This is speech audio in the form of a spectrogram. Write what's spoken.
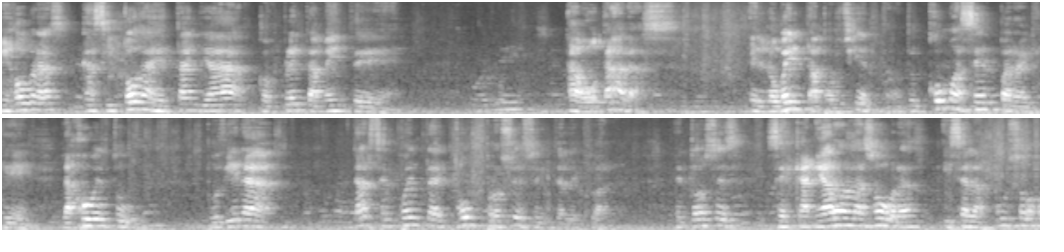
Mis obras casi todas están ya completamente agotadas, el 90%. Entonces, ¿cómo hacer para que la juventud pudiera darse cuenta de todo un proceso intelectual? Entonces se escanearon las obras y se las puso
